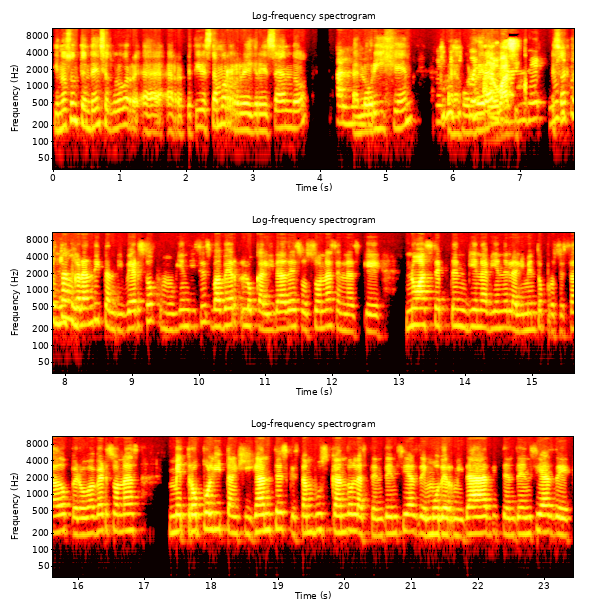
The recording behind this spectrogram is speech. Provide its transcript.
y no son tendencias, vuelvo a, repetir, estamos regresando al origen Aquí México es tan Grande, México es tan grande y tan diverso, como bien dices, va a haber localidades o zonas en las que no acepten bien a bien el alimento procesado, pero va a haber zonas metrópoli tan gigantes que están buscando las tendencias de modernidad y tendencias de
